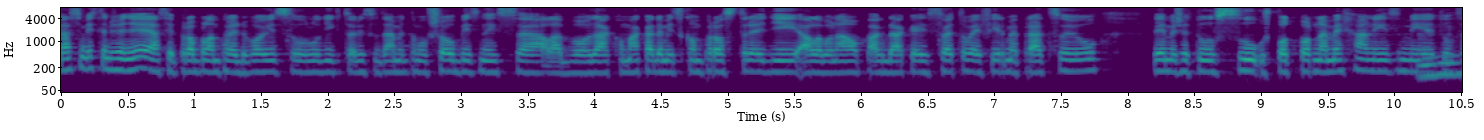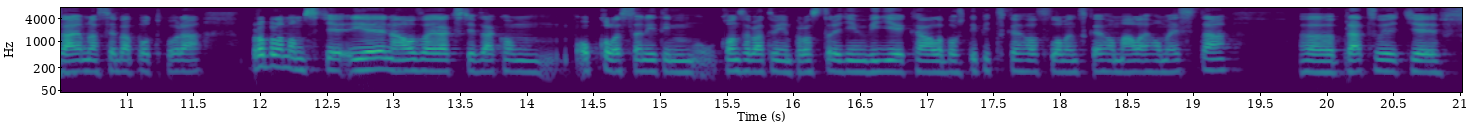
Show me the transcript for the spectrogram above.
ja si myslím, že nie je asi problém pre dvojicu ľudí, ktorí sú, dáme tomu, v showbiznise alebo v takom akademickom prostredí alebo naopak v takej svetovej firme pracujú Vieme, že tu sú už podporné mechanizmy, mm-hmm. je tu mhm. vzájomná seba podpora. Problémom ste, je naozaj, ak ste v takom obkolesení tým konzervatívnym prostredím vidieka alebo typického slovenského malého mesta, e, pracujete v,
